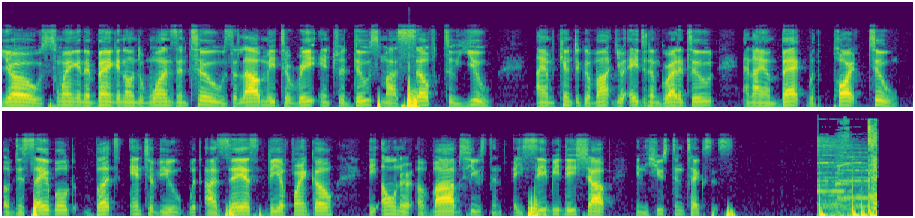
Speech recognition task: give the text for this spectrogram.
Yo, swinging and banging on the ones and twos. Allow me to reintroduce myself to you. I am Kendrick Avant, your agent of gratitude, and I am back with part two of Disabled But's interview with Isaiah Villafranco, the owner of Vibes Houston, a CBD shop in Houston, Texas.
